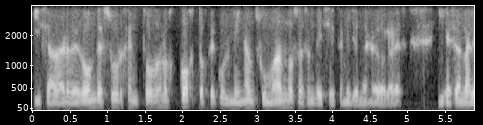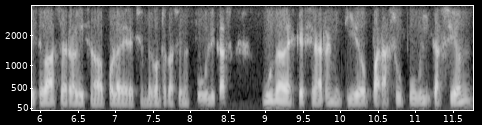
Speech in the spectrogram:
y saber de dónde surgen todos los costos que culminan sumando 67 millones de dólares y ese análisis va a ser realizado por la Dirección de Contrataciones Públicas una vez que se ha remitido para su publicación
